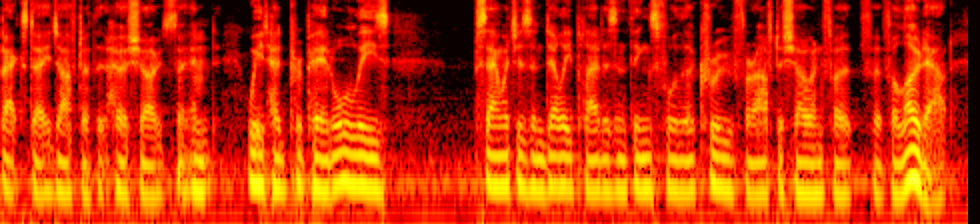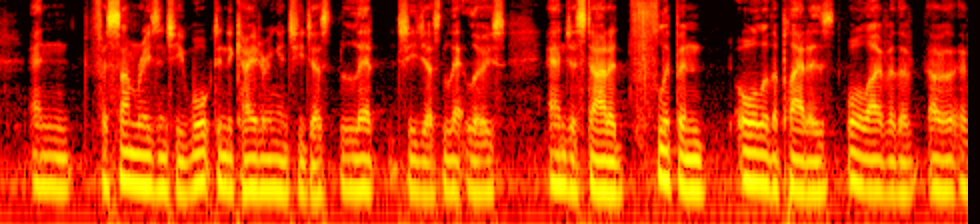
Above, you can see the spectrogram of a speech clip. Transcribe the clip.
backstage after the, her show. So, Mm-hmm. and we'd had prepared all these sandwiches and deli platters and things for the crew for after show and for, for, for loadout. And for some reason, she walked into catering and she just let she just let loose and just started flipping all of the platters all over the over,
